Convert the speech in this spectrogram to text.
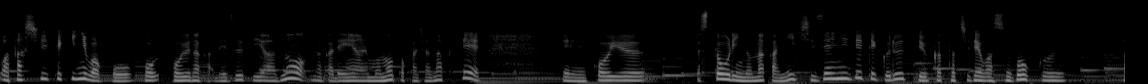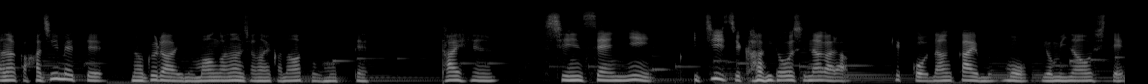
私的にはこうこうこういうなんかレズビアンのなんか恋愛ものとかじゃなくて、えー、こういうストーリーの中に自然に出てくるっていう形ではすごくあなんか初めてなぐらいの漫画なんじゃないかなと思って大変新鮮にいちいち感動しながら結構何回ももう読み直して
